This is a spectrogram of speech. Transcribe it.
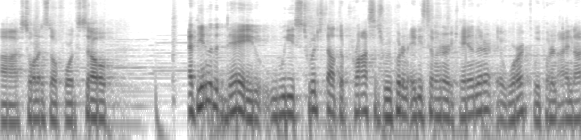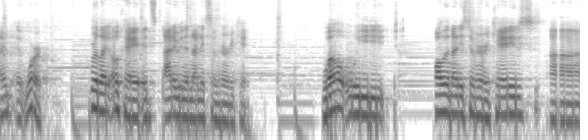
uh, so on and so forth. So at the end of the day, we switched out the process. We put an 8700K in there, it worked. We put an i9, it worked. We're like, okay, it's got to be the 9700K. Well, we all the 9700Ks. Uh,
